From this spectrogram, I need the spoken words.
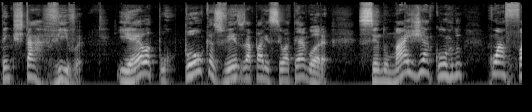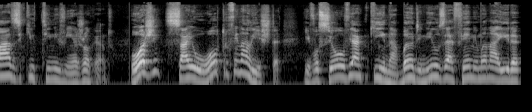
tem que estar viva, e ela por poucas vezes apareceu até agora, sendo mais de acordo com a fase que o time vinha jogando. Hoje sai o outro finalista e você ouve aqui na Band News FM Manaíra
